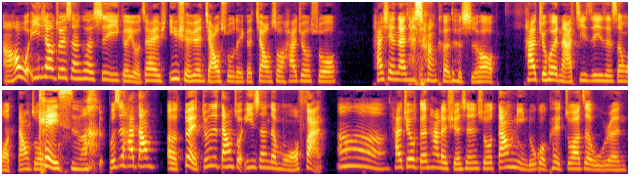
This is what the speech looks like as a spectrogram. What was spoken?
然后我印象最深刻是一个有在医学院教书的一个教授，他就说他现在在 上课的时候，他就会拿机智医生生活当做 case 吗？不是，他当呃对，就是当做医生的模范。嗯，他就跟他的学生说，当你如果可以做到这五人。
